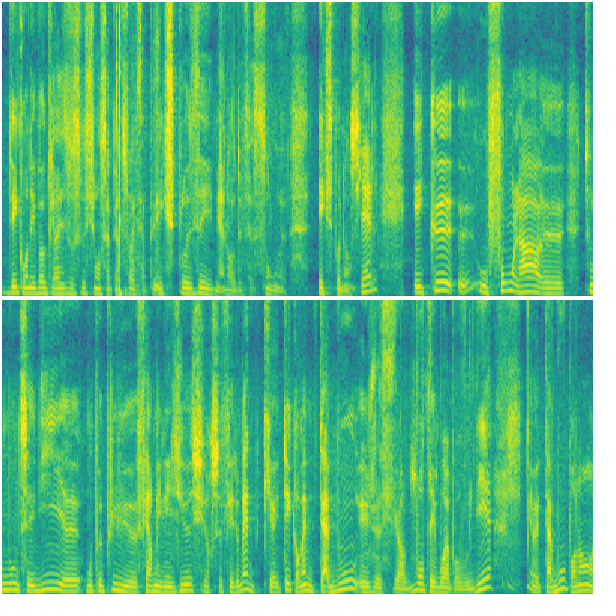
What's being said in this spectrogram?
dès qu'on évoque les réseaux sociaux, on s'aperçoit que ça peut exploser, mais alors de façon euh, exponentielle, et que euh, au fond là, tout le monde s'est dit, on peut plus fermer les yeux sur ce phénomène qui a été quand même tabou, et je suis un bon témoin pour vous le dire, tabou pendant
